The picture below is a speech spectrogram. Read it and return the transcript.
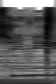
She.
